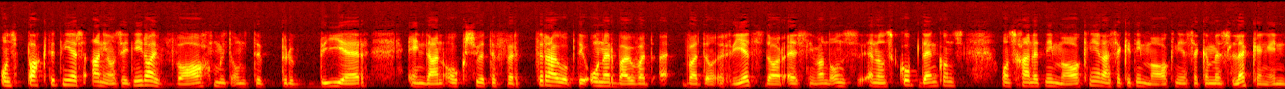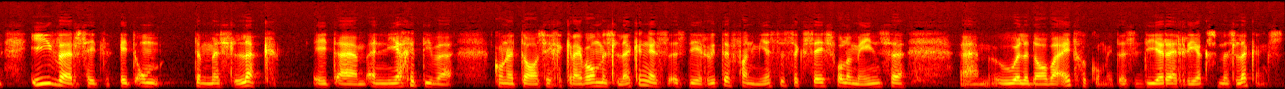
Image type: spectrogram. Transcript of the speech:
Ons pak dit nie eens aan nie. Ons het nie daai waagmoed om te probeer en dan ook so te vertrou op die onderbou wat wat reeds daar is nie, want ons in ons kop dink ons ons gaan dit nie maak nie en as ek dit nie maak nie, is ek 'n mislukking en iewers het het om te misluk het um, 'n negatiewe konnotasie gekry. Waar mislukking is is die roete van meeste suksesvolle mense ehm um, hoe hulle daarby uitgekom het is deur 'n reeks mislukkings.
